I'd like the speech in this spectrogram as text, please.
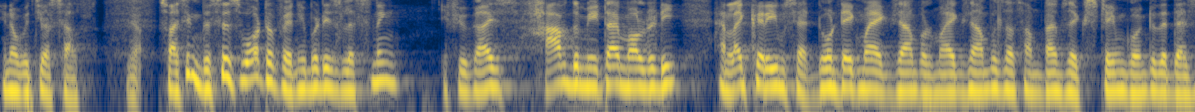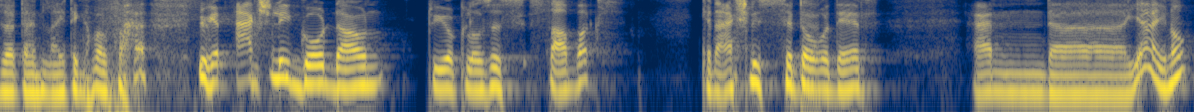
you know, with yourself. Yeah. So I think this is what, if anybody's listening, if you guys have the me time already, and like Kareem said, don't take my example. My examples are sometimes extreme, going to the desert and lighting up a fire. You can actually go down to your closest Starbucks, can actually sit over there, and uh, yeah, you know,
